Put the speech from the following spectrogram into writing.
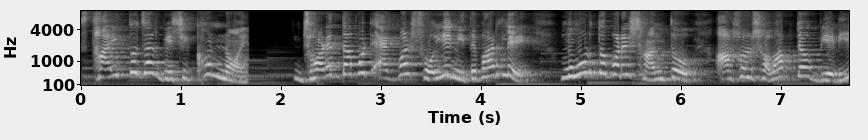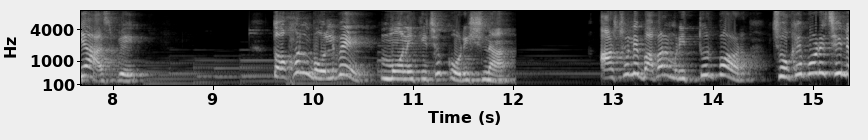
স্থায়িত্ব যার বেশিক্ষণ নয়। ঝড়ের দাপট একবার সইয়ে নিতে পারলে মুহূর্ত পরে শান্ত, আসল স্বভাবটাও বেরিয়ে আসবে। তখন বলবে, মনে কিছু করিস না। আসলে বাবার মৃত্যুর পর চোখে পড়েছিল,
